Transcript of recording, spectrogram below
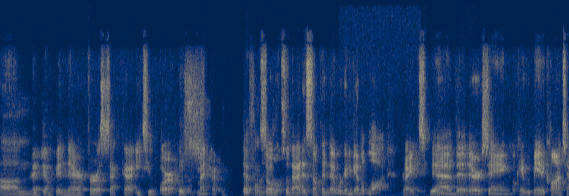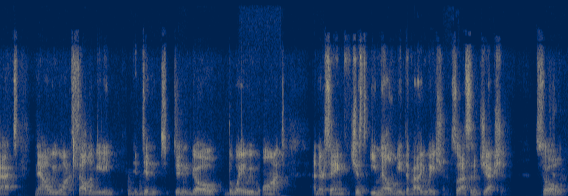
Um, Can I jump in there for a sec, uh, Eetu, or yes, definitely. So, so that is something that we're going to get a lot, right? Yeah. Uh, they're saying, okay, we made a contact. Now we want to sell the meeting. It didn't didn't go the way we want, and they're saying just email me the valuation. So that's an objection. So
